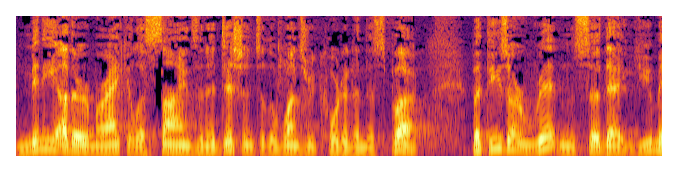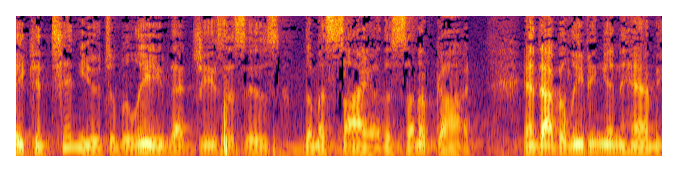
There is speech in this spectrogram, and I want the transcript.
many other miraculous signs in addition to the ones recorded in this book. But these are written so that you may continue to believe that Jesus is the Messiah, the Son of God, and that believing in him,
